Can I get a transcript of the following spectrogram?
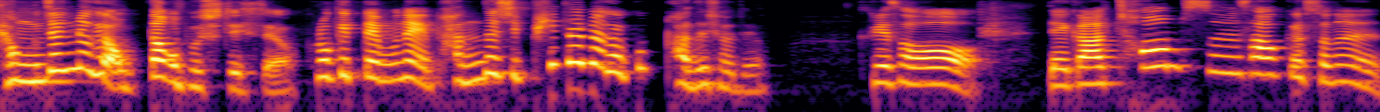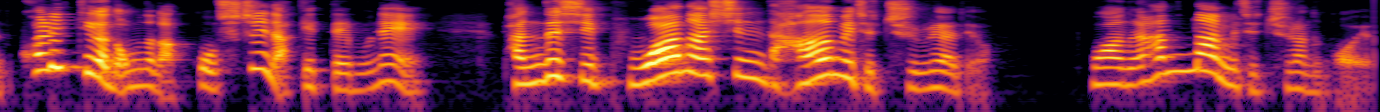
경쟁력이 없다고 볼 수도 있어요. 그렇기 때문에 반드시 피드백을 꼭 받으셔야 돼요. 그래서 내가 처음 쓴 사업 계획서는 퀄리티가 너무나 낮고 수준이 낮기 때문에 반드시 보완하신 다음에 제출을 해야 돼요. 보완을 한 다음에 제출하는 거예요.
